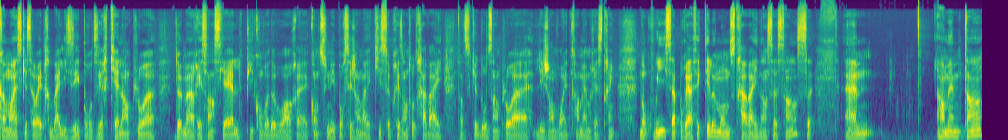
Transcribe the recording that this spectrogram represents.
comment est-ce que ça va être balisé pour dire quel emploi demeure essentiel, puis qu'on va devoir euh, continuer pour ces gens-là qui se présentent au travail, tandis que d'autres emplois, les gens vont être quand même restreints. Donc oui, ça pourrait affecter le monde du travail dans ce sens. Euh, en même temps,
